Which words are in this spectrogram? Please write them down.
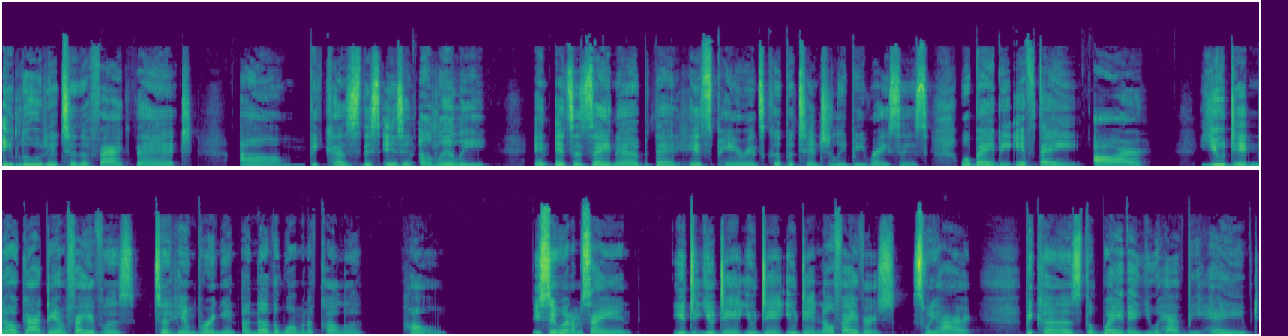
alluded to the fact that um, because this isn't a Lily and it's a Zanab that his parents could potentially be racist. Well, baby, if they are, you did no goddamn favors to him bringing another woman of color home. You see what I'm saying? You did, you did, you did, you did no favors, sweetheart, because the way that you have behaved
